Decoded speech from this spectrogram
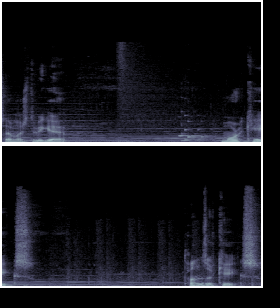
So how much do we get? More cakes. Tons of cakes.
